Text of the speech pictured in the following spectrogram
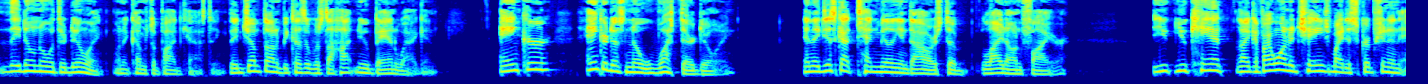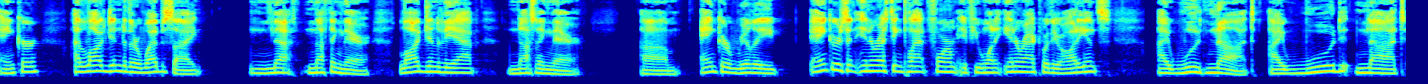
They don't know what they're doing when it comes to podcasting. They jumped on it because it was the hot new bandwagon. Anchor, Anchor doesn't know what they're doing. And they just got $10 million to light on fire you you can't like if I want to change my description in Anchor, I logged into their website, no, nothing there. Logged into the app, nothing there. Um, Anchor really Anchor is an interesting platform if you want to interact with your audience. I would not, I would not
